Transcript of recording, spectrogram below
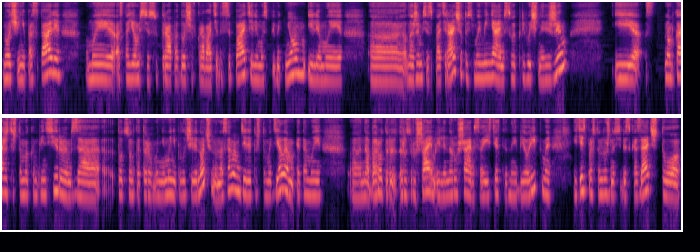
ночью не поспали, мы остаемся с утра подольше в кровати досыпать, или мы спим днем, или мы э, ложимся спать раньше, то есть мы меняем свой привычный режим, и нам кажется, что мы компенсируем за э, тот сон, которого не, мы не получили ночью, но на самом деле то, что мы делаем, это мы э, наоборот разрушаем или нарушаем свои естественные биоритмы. И здесь просто нужно себе сказать, что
